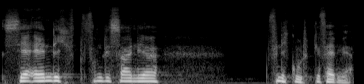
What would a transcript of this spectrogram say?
sehr ähnlich vom Design her. Finde ich gut, gefällt mir.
